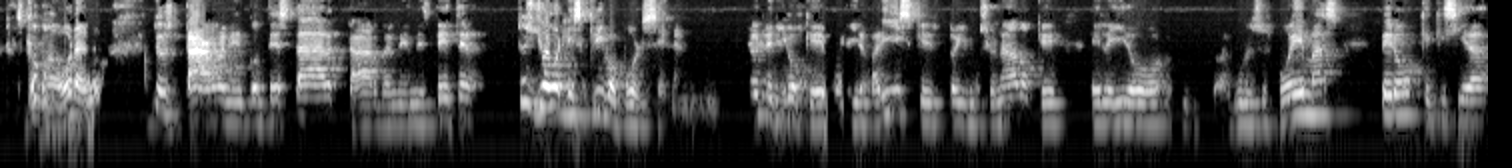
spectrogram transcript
es como ahora, ¿no? Entonces tardan en contestar, tardan en etcétera. Entonces yo le escribo a Paul Celan, yo le digo que voy a ir a París, que estoy emocionado, que he leído algunos de sus poemas, pero que quisiera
